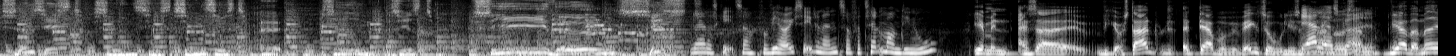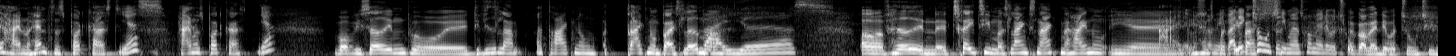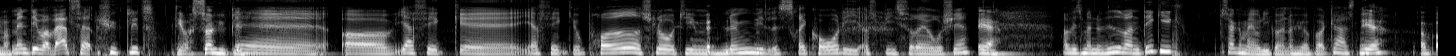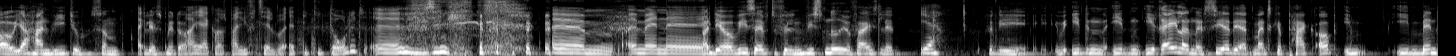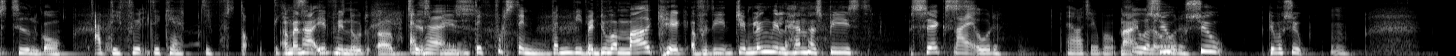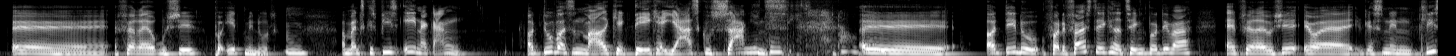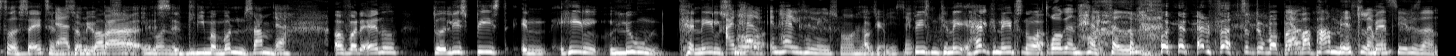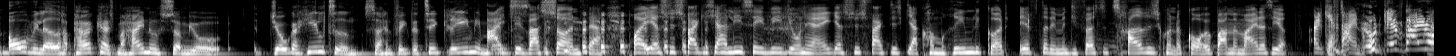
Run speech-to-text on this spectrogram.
Siden sidst, siden sidst, siden sidst, øh, siden sidst, siden sidst. Hvad er der sket så? For vi har jo ikke set hinanden, så fortæl mig om din uge. Jamen, altså, vi kan jo starte der, hvor vi begge to ligesom Ja, har noget gøre sammen. det. Vi har været med i Heino Hansens podcast, Yes. Heinos podcast, Ja. hvor vi sad inde på øh, Det Hvide Lam Og drak nogle og drak nogle bajslademad, bajers. Og havde en øh, tre timers lang snak med Heino i, øh, Nej, i det var så hans Var det ikke to timer? Jeg tror mere, det var Det to. kan godt være, det var to timer. Men det var i hvert fald hyggeligt. det var så hyggeligt. Øh, og jeg fik, øh, jeg fik jo prøvet at slå Jim Lyngvildes rekord i at spise Ferrero Rocher. Ja, Og hvis man vil vide, hvordan det gik, så kan man jo lige gå ind og høre podcasten. ja. Og, og jeg har en video, som bliver smidt op. Og jeg kan også bare lige fortælle, at det gik dårligt. Øh, øhm, men øh, Og det har jo vist efterfølgende, vi snød jo faktisk lidt. ja, Fordi i, den, i, den, i reglerne siger det, at man skal pakke op, i, imens tiden går. ah, det, føl, det kan de forstår. Det kan Og man har et forstå. minut op til Altså, at spise. det er fuldstændig vanvittigt. Men du var meget kæk, og fordi Jim Lyngvild, han har spist seks... Nej, otte. Jeg er ret sikker på. nej syv eller syv, otte. syv. Det var syv. Mm. Øh, Ferrero Rocher på et minut. Mm. Og man skal spise en af gangen. Og du var sådan meget kæk. Det kan jeg sgu Jamen, jeg sagtens. tænkte, det kan. Øh, og det du for det første ikke havde tænkt på, det var, at Ferrero Rocher jo er sådan en klistret satan, Ja, som jo bare munden. limer munden sammen. Ja. Og for det andet, du havde lige spist en helt lun Ej, kanelsnor. en halv, en halv kanelsnor havde okay. jeg spist. Ikke? Spist en kanel, halv kanelsnor. Og drukket en halv fadøl. en halv fad, så du var bare... jeg var bare mæt, lad mig sige det sådan. Og vi lavede podcast med Heino, som jo joker hele tiden, så han fik dig til at grine imens. Ej, det var så unfair. Prøv, jeg synes faktisk, jeg har lige set videoen her, ikke? Jeg synes faktisk, jeg kom rimelig godt efter det, men de første 30 sekunder går jo bare med mig, der siger, hold kæft, Heino! Hold kæft, Heino!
